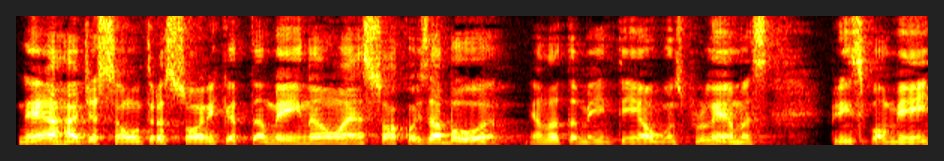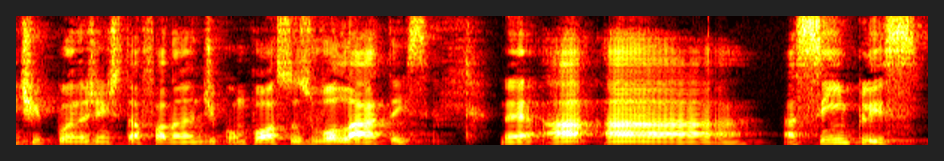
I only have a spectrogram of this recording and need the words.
né, a radiação ultrassônica também não é só coisa boa, ela também tem alguns problemas, principalmente quando a gente está falando de compostos voláteis. Né? A, a, a simples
